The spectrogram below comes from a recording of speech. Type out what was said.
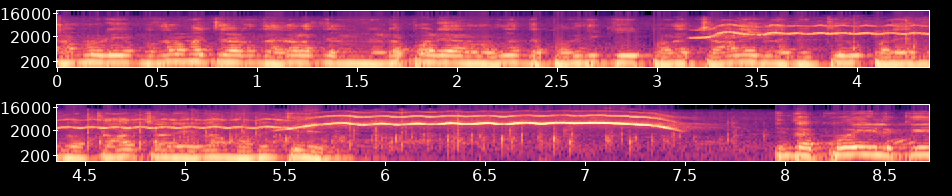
நம்மளுடைய முதலமைச்சர் இருந்த காலத்தில் எடப்பாடியார் அவர்கள் இந்த பகுதிக்கு பல சாலைகள் அமைத்து பல தார் சாலைகள்லாம் அமைத்து இந்த கோயிலுக்கு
